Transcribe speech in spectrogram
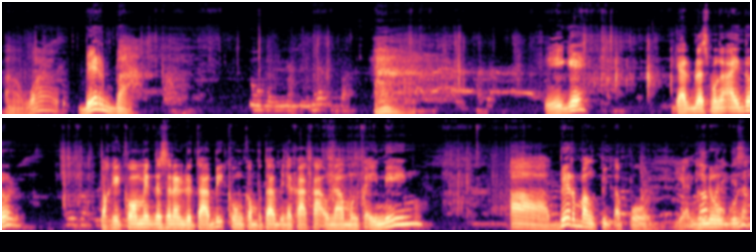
Ah, wow. Berba. Ah. Sige. God bless mga idol. Paki-comment na sa nandutabi kung kamutabi nakakaon namang kaining ah berbang pig apol. Yan hinugo na.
